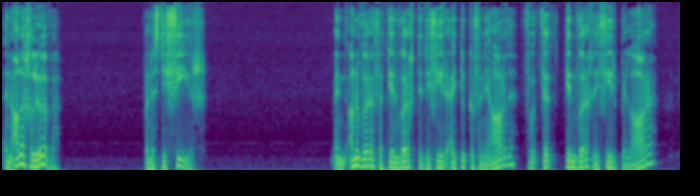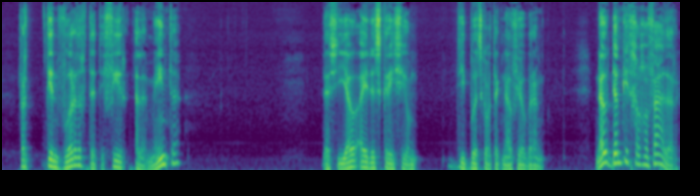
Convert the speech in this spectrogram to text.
in alle gelowe. Want dit is die vuur. In ander woorde verteenwoordig dit die vier uithoeke van die aarde, verteenwoordig die vier pilare, verteenwoordig dit die vier elemente. Dis jou eie diskresie om die boodskap wat ek nou vir jou bring. Nou dink net gou-gou verder.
